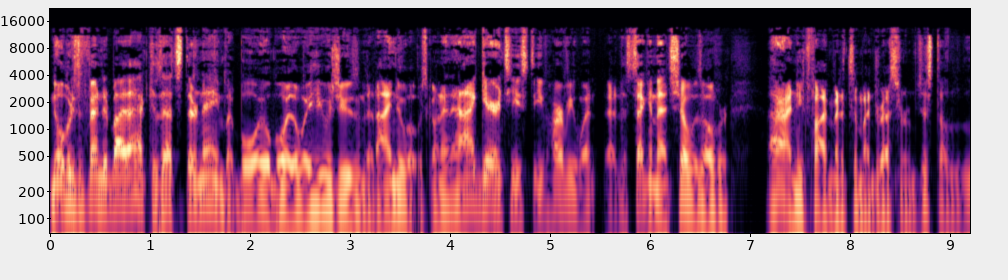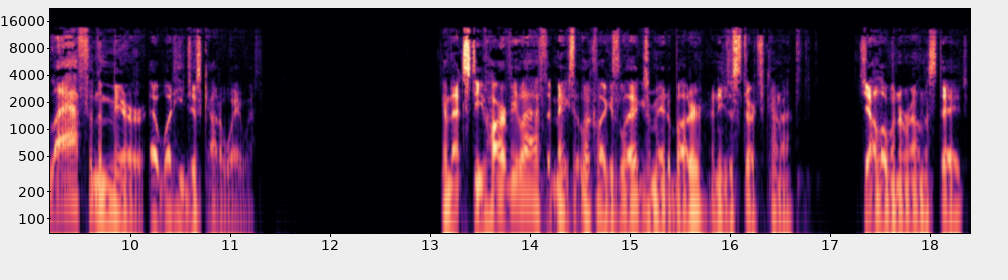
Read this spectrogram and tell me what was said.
Nobody's offended by that because that's their name. But boy, oh boy, the way he was using it, I knew what was going on. And I guarantee Steve Harvey went uh, the second that show was over. Uh, I need five minutes in my dressing room just to laugh in the mirror at what he just got away with. And that Steve Harvey laugh that makes it look like his legs are made of butter, and he just starts kind of jelloing around the stage.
